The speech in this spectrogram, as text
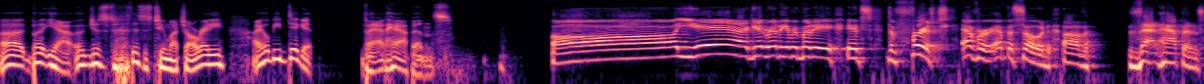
Uh, but yeah, uh, just this is too much already. I hope you dig it. That happens. Oh, yeah! Get ready, everybody! It's the first ever episode of That Happens.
